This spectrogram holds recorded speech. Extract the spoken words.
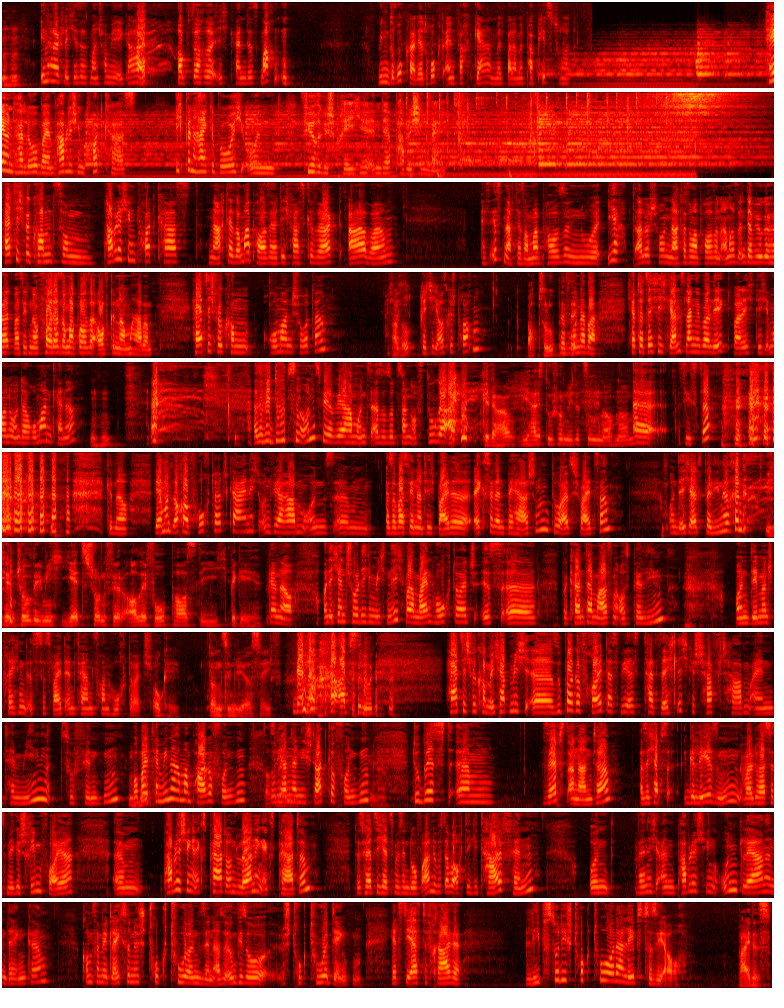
Mhm. Inhaltlich ist es manchmal mir egal. Hauptsache, ich kann das machen. Wie ein Drucker, der druckt einfach gern mit, weil er mit Papier zu tun hat. Hey und hallo beim Publishing Podcast. Ich bin Heike Burg und führe Gespräche in der Publishing-Welt. Herzlich willkommen zum Publishing Podcast nach der Sommerpause, hätte ich fast gesagt. Aber es ist nach der Sommerpause, nur ihr habt alle schon nach der Sommerpause ein anderes Interview gehört, was ich noch vor der Sommerpause aufgenommen habe. Herzlich willkommen, Roman Schurter. Ich Hallo. richtig- Richtig ausgesprochen? Absolut perfekt. Wunderbar. Ich habe tatsächlich ganz lange überlegt, weil ich dich immer nur unter Roman kenne. Mhm. also wir duzen uns, wir, wir haben uns also sozusagen aufs Du geeinigt. Genau. Wie heißt du schon wieder zum Nachnamen? Äh, siehst du? genau. Wir haben uns auch auf Hochdeutsch geeinigt und wir haben uns, ähm, also was wir natürlich beide exzellent beherrschen, du als Schweizer und ich als Berlinerin. Ich entschuldige mich jetzt schon für alle Fauxpas, die ich begehe. genau. Und ich entschuldige mich nicht, weil mein Hochdeutsch ist äh, bekanntermaßen aus Berlin und dementsprechend ist es weit entfernt von Hochdeutsch. Okay, dann sind wir ja safe. Genau, absolut. Herzlich willkommen. Ich habe mich äh, super gefreut, dass wir es tatsächlich geschafft haben, einen Termin zu finden. Wobei Termine haben wir ein paar gefunden, Mhm. Das nur die haben dann nie stattgefunden. Genau. Du bist ähm, selbsternannter, also ich habe es gelesen, weil du hast es mir geschrieben vorher, ähm, Publishing-Experte und Learning-Experte. Das hört sich jetzt ein bisschen doof an. Du bist aber auch Digital-Fan. Und wenn ich an Publishing und Lernen denke, kommt für mich gleich so eine Struktur in Sinn, also irgendwie so Strukturdenken. Jetzt die erste Frage. Liebst du die Struktur oder lebst du sie auch? Beides.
